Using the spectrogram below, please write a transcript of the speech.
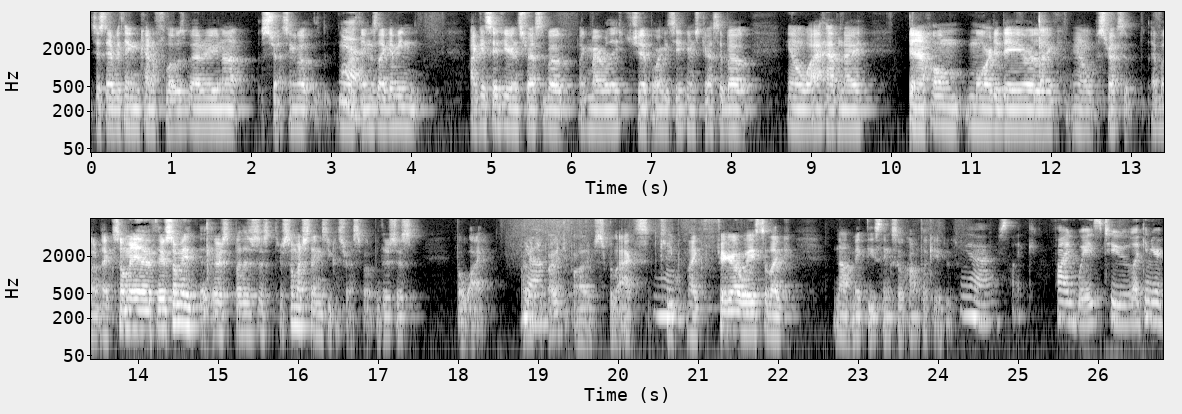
just everything kind of flows better. You're not stressing about more Yeah. things. Like I mean, I could sit here and stress about like my relationship, or I could sit here and stress about, you know, why haven't I been at home more today, or like you know, stress about like so many other. There's so many. There's but there's just there's so much things you can stress about, but there's just, but why? Why, Yeah. would, you, why would you bother? Just relax. Yeah. Keep like figure out ways to like, not make these things so complicated. Yeah, just like find ways to like in your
